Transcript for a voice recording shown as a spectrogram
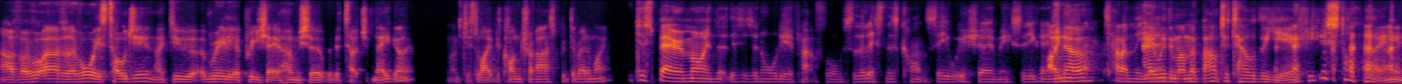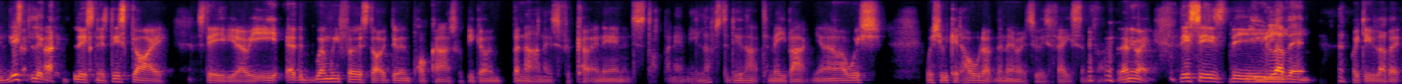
I've, as I've always told you, I do really appreciate a home shirt with a touch of navy on it. I just like the contrast with the red and white. Just bear in mind that this is an audio platform, so the listeners can't see what you're showing me. So you're going. To I know. Tell them the. Hey, with him, I'm about to tell the year. if you just stop that, and this look, listeners, this guy, Steve, you know, he, he when we first started doing podcasts, would be going bananas for cutting in and stopping him. He loves to do that to me back. You know, I wish, wish we could hold up the mirror to his face sometimes. but anyway, this is the. You love it. We do love it.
